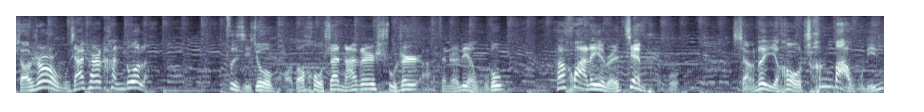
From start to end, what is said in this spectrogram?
小时候武侠片看多了，自己就跑到后山拿根树枝啊，在那练武功。他画了一本剑谱，想着以后称霸武林。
